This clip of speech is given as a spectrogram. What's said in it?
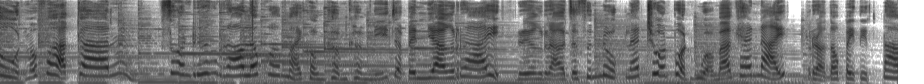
ตูดมาฝากกันส่วนเรื่องราวและความหมายของคำคำนี้จะเป็นอย่างไร เรื่องราวจะสนุกและชวนปวดหัวมากแค่ไหน เราต้องไปติดตาม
